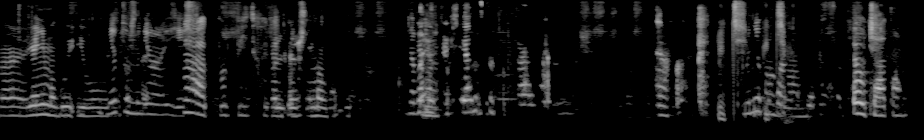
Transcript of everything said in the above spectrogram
Я не могу его Нет, у меня есть. Так, попить хочу. Я даже не могу. Давай. Идти, Мне идти. купаться. Что у тебя там?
